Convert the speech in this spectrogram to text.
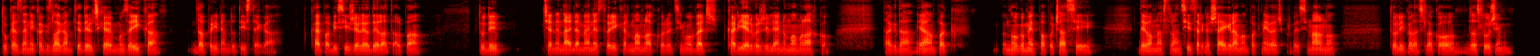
tukaj zdaj nekako zlagam te delčke mozaika, da pridem do tistega, kaj pa bi si želel delati ali pa tudi, če ne najdem ene stvari, ker imam lahko recimo več karier v življenju, imam lahko. Tako da, ja, ampak nogomet pa počasi devam na stran. Sicer ga še igram, ampak ne več profesionalno. Toliko, da si lahko zaslužim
